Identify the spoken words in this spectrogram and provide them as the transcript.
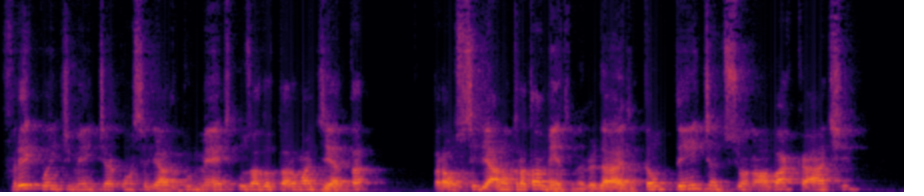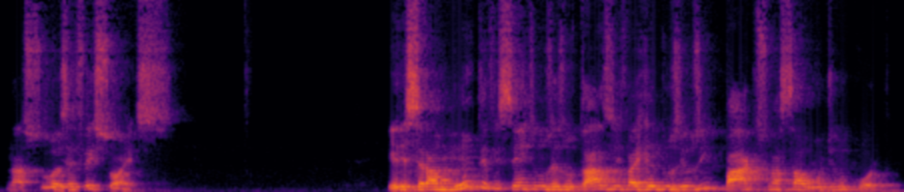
frequentemente é aconselhado por médicos adotar uma dieta para auxiliar no tratamento, não é verdade? Então, tente adicionar o abacate nas suas refeições. Ele será muito eficiente nos resultados e vai reduzir os impactos na saúde no corpo.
